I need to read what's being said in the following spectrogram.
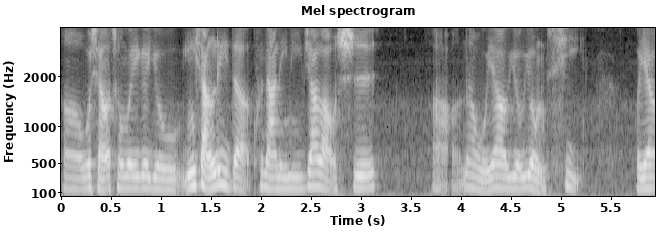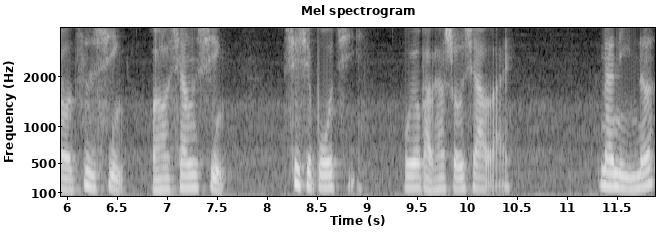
啊，我想要成为一个有影响力的昆达里尼瑜伽老师啊。那我要有勇气，我要有自信，我要相信。谢谢波吉，我又把它收下来。那你呢？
